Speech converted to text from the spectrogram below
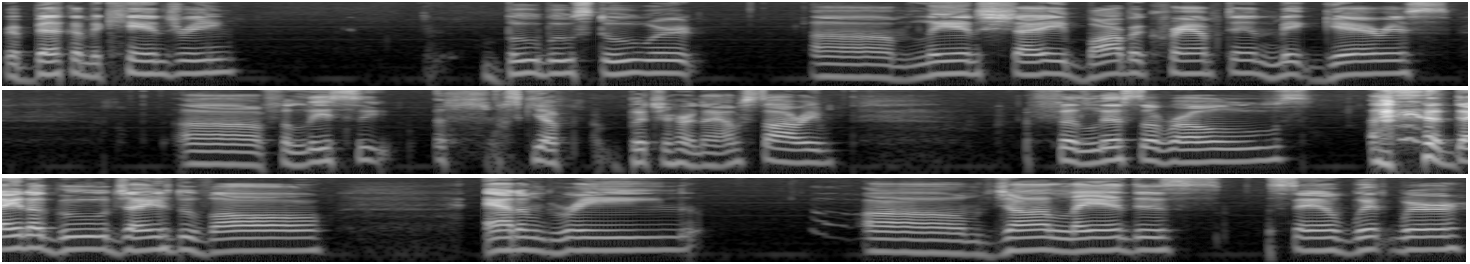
Rebecca McKendry, Boo Boo Stewart, um, Lin Shaye, Barbara Crampton, Mick Garris, uh, Felicity excuse butcher her name. I'm sorry. Felissa Rose, Dana Gould, James Duval, Adam Green, um, John Landis, Sam Witwer,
